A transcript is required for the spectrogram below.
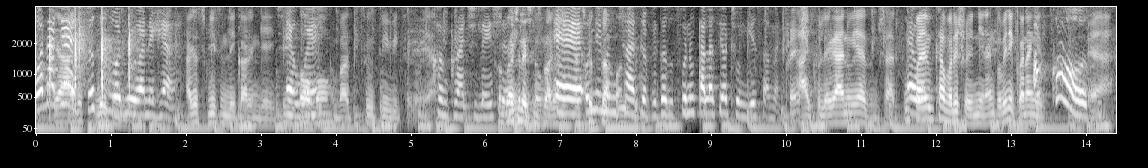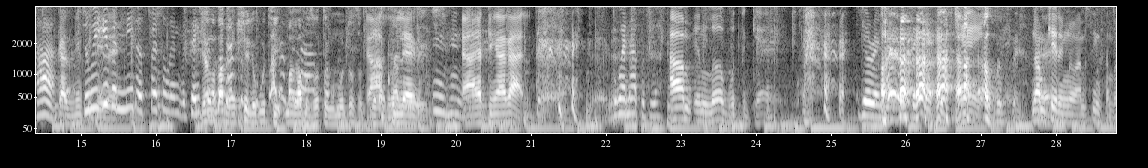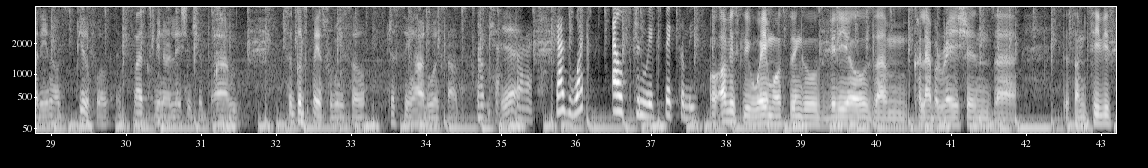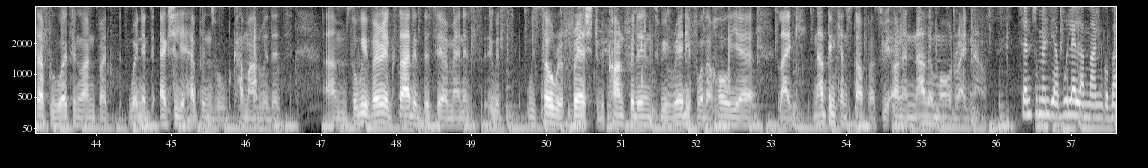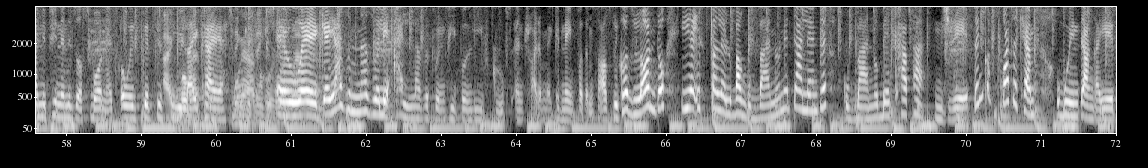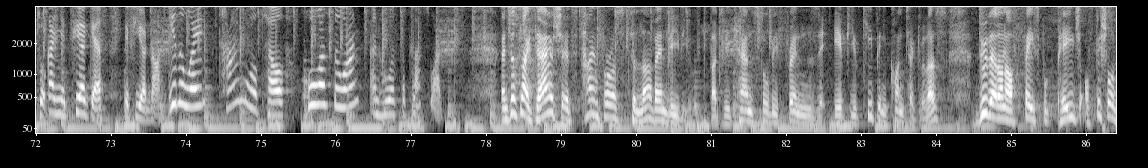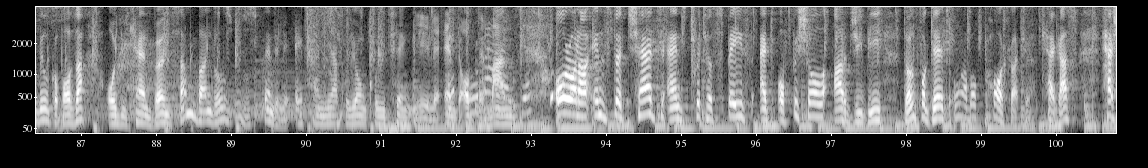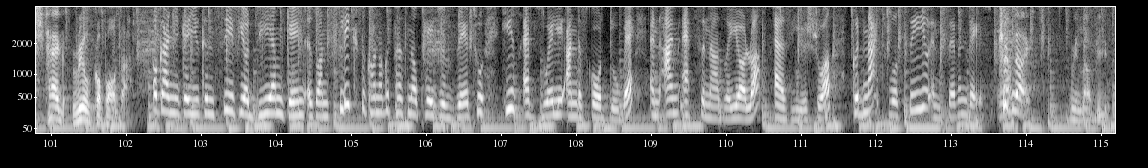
Uyabona Yeah, I ke? just This is what we want to hear. I just recently got engaged. Eh, where? About two, three weeks ago, yeah. Congratulations. Congratulations, brother. Eh, That's good unini stuff, honestly. umtshato because sifuna uqala siyothungisa man. hayi khulekani uyazi umshado futhi Ewe. fanele ukhavarishwe yinini angizobe nikhona Of course. Yeah. Ha. You guys need Do we even need a special invitation? Njengoba So bese- bekuhleli ukuthi uma ngabe uzodinga umuntu ozocela ya leyo khuleka engagement. ya yadingakala Wena Bhuti, I'm in love with the game. you're in love with the kid. Game. With the No, I'm kidding. No, I'm seeing somebody. You know, it's beautiful. It's nice to be in a relationship. Um, it's a good space for me. So just seeing how it works out. Okay. Yeah. All right. Guys, what else can we expect from you? well obviously way more singles videos um, collaborations uh, there's some tv stuff we're working on but when it actually happens we'll come out with it um, so we're very excited this year man it's, it's we're so refreshed we're confident we're ready for the whole year like nothing can stop us we're on another mode right now Gentlemen, ndiyabulela man ngoba niphinde nizosibona. It's always good to see you like thina, haya. sibonga kakhulu. Ewe, ke yazi mina zweli I love it when people leave groups and try to make a name for themselves because Londo iye isixelela uba ngubani onetalente, ngubani obekhapha nje. Think of Skwatta Kamp ubuyintanga yethu okanye tear gas if you're not. Either way, time will tell who was the one and who was the plus one. And just like Dash, it's time for us to love and leave you. But we can still be friends if you keep in contact with us. Do that on our Facebook page, official Real Goboza, or you can burn some bundles, uzuspendele airtime yakho yonke uyithengile, end of the month. Or on our Insta chat and Twitter space at official RGB. Don't forget, oh, ungabokhohlwa to tag us, hashtag Real Goboza. okanye ke you can see if your dm game is on fleek sikhona kwi-personal pages zethu he's at zweli underscore dube and i'm at sinazo yolwa as usual good night we'll see you in seven days Good night. We love you.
